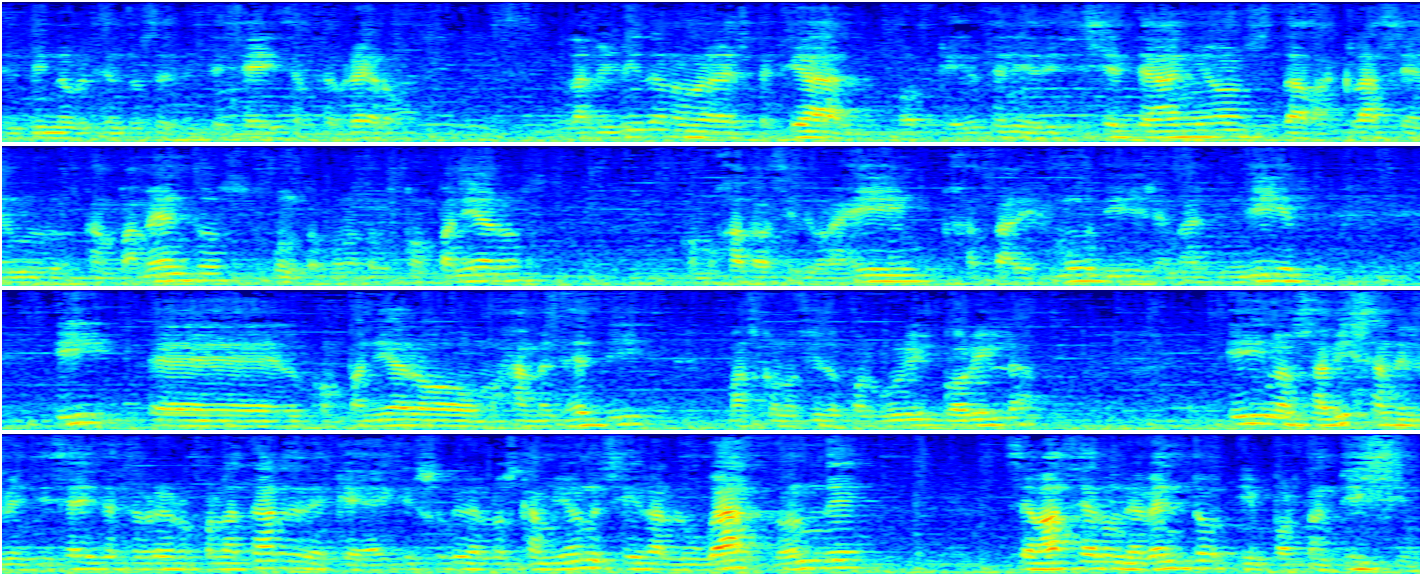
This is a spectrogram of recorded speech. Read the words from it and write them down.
en 1976, en febrero, la viví de una manera especial porque yo tenía 17 años, daba clase en los campamentos junto con otros compañeros como Sid Ibrahim, Hatari Hmoudi, Jamal Bindir y eh, el compañero Mohamed Heddi, más conocido por Gorilla, y nos avisan el 26 de febrero por la tarde de que hay que subir a los camiones y ir al lugar donde se va a hacer un evento importantísimo.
